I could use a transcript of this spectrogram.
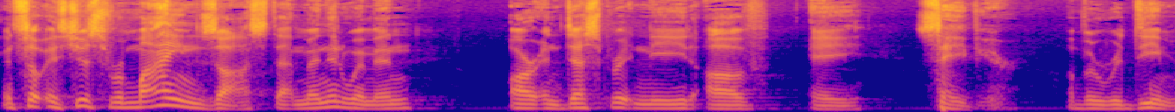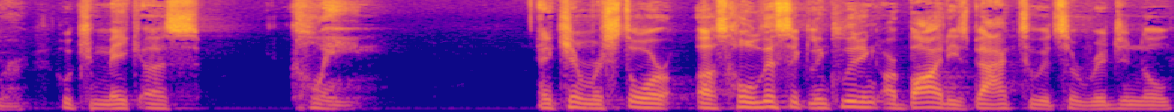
And so it just reminds us that men and women are in desperate need of a savior, of a redeemer who can make us clean and can restore us holistically, including our bodies, back to its original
